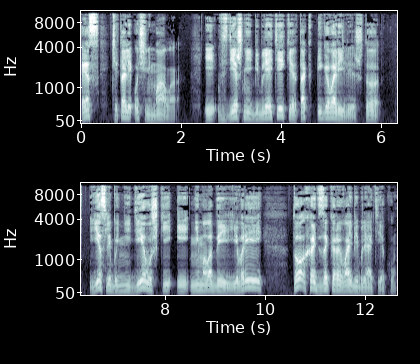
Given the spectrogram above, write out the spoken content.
«С» читали очень мало – и в здешней библиотеке так и говорили, что если бы не девушки и не молодые евреи, то хоть закрывай библиотеку.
